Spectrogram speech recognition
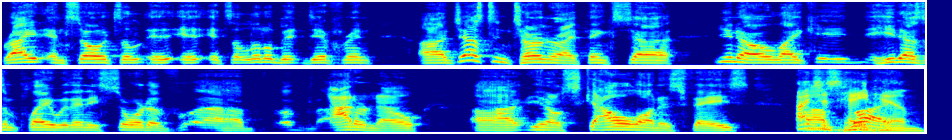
right? And so it's a it, it's a little bit different. Uh, Justin Turner, I think, uh, you know, like he doesn't play with any sort of, uh, I don't know, uh, you know, scowl on his face. I uh, just hate but, him.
